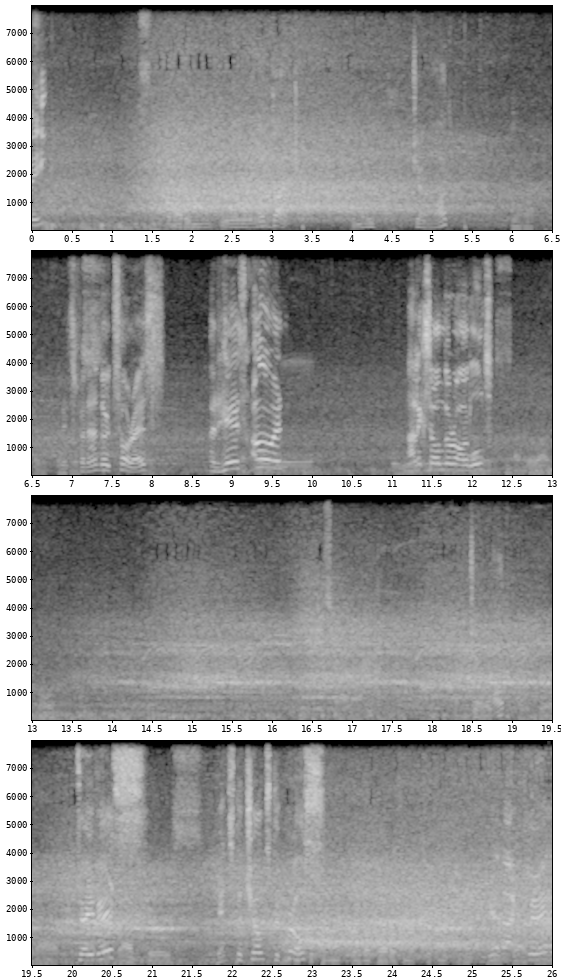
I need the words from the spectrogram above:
Messi. Van Dijk. Gerrard. It's Fernando Torres. And here's Owen. Alexander Arnold. Gerrard. Davies. Gets the chance to cross. Ada Torres maksudnya. Get that clear.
